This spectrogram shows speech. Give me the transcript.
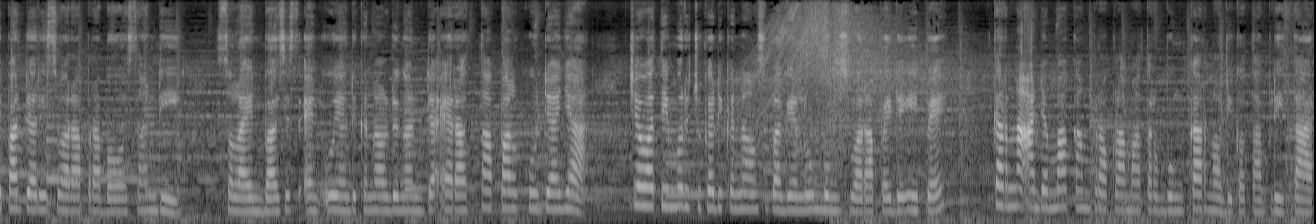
lipat dari suara Prabowo Sandi. Selain basis NU yang dikenal dengan daerah tapal kudanya, Jawa Timur juga dikenal sebagai lumbung suara PDIP karena ada makam proklamator Bung Karno di kota Blitar.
